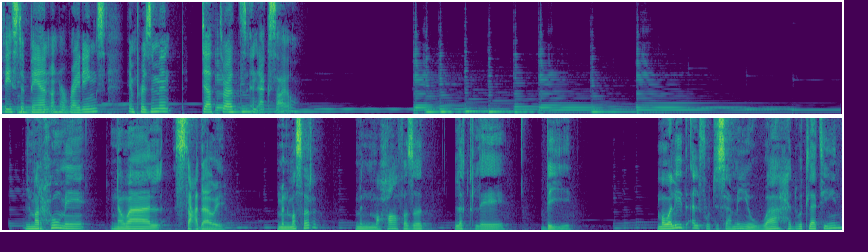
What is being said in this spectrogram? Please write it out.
faced a ban on her writings, imprisonment, death threats, and exile. المرحومة نوال السعداوي من مصر من محافظة لقلة بي مواليد 1931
